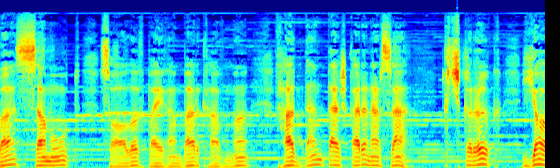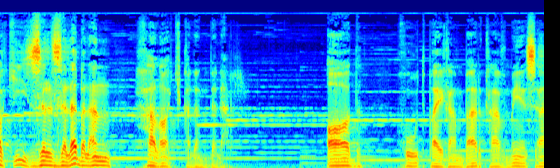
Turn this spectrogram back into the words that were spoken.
Bas samud solih payg'ambar qavmi haddan tashqari narsa qichqiriq yoki zilzila bilan halok qilindilar. Od hud payg'ambar qavmi esa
